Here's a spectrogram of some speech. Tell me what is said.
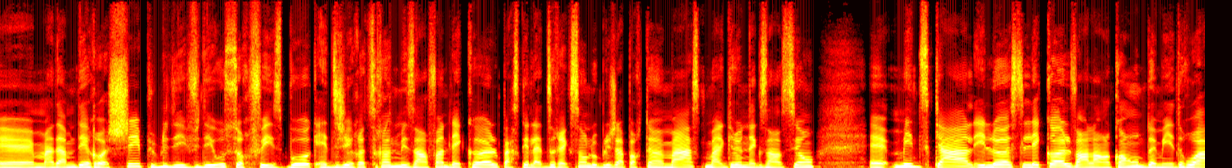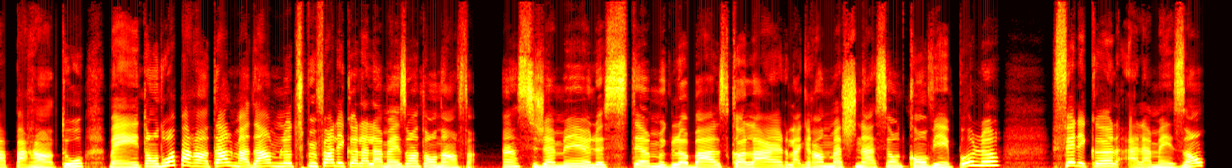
euh, Madame Desrochers, publie des vidéos sur Facebook. Elle dit J'ai retiré un de mes enfants de l'école parce que la direction l'oblige à porter un masque malgré une exemption euh, médicale. Et là, l'école va à l'encontre de mes droits parentaux. Ben, ton droit parental, madame, là, tu peux faire l'école à la maison à ton enfant. Hein, si jamais le système global scolaire, la grande machination ne te convient pas, là, fais l'école à la maison.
